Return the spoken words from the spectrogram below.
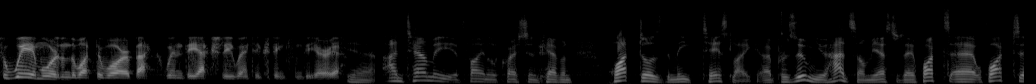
to way more than the, what they were back when they actually went extinct from the area. Yeah, and tell me a final question, Kevin. What does the meat taste like? I presume you had some yesterday. What uh, what uh,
